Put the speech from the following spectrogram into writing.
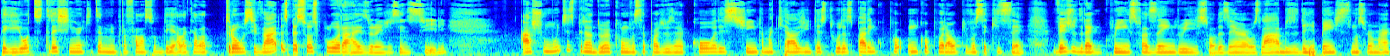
Peguei outro trechinho aqui também para falar sobre ela, que ela trouxe várias pessoas plurais durante esse desfile. Acho muito inspirador como você pode usar cores, tinta, maquiagem, texturas para incorporar o que você quiser. Vejo drag queens fazendo isso ao desenhar os lábios e de repente se transformar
